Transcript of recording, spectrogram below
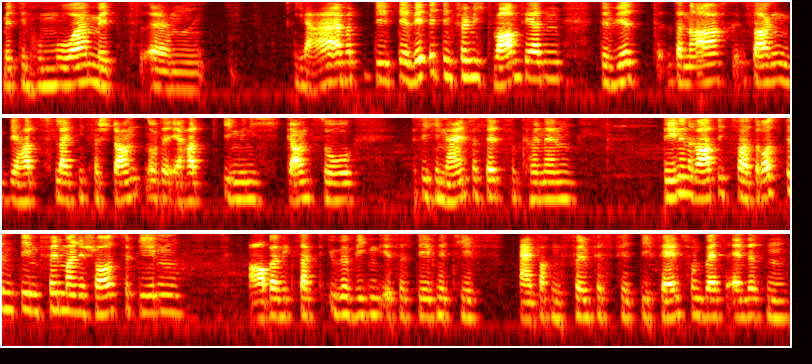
mit dem Humor, mit, ähm, ja, einfach, der, der wird mit dem Film nicht warm werden, der wird danach sagen, der hat es vielleicht nicht verstanden oder er hat irgendwie nicht ganz so sich hineinversetzen können. Denen rate ich zwar trotzdem, dem Film mal eine Chance zu geben, aber wie gesagt, überwiegend ist es definitiv einfach ein Film für, für die Fans von Wes Anderson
